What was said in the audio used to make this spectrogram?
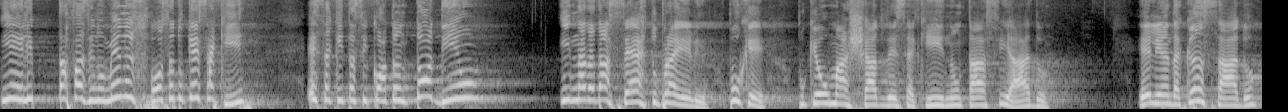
E ele está fazendo menos força do que esse aqui. Esse aqui está se cortando todinho e nada dá certo para ele. Por quê? Porque o machado desse aqui não está afiado. Ele anda cansado,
